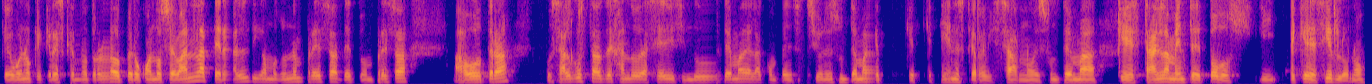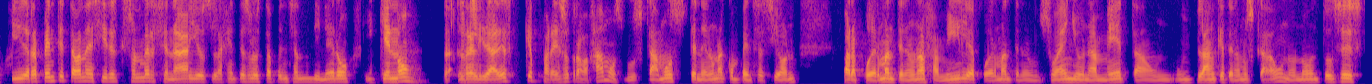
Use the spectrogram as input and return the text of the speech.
qué bueno que crezca en otro lado. Pero cuando se van lateral, digamos, de una empresa, de tu empresa a otra, pues algo estás dejando de hacer y sin duda el tema de la compensación es un tema que, tienes que revisar, ¿no? Es un tema que está en la mente de todos y hay que decirlo, ¿no? Y de repente te van a decir es que son mercenarios, la gente solo está pensando en dinero y que no. La realidad es que para eso trabajamos, buscamos tener una compensación para poder mantener una familia, poder mantener un sueño, una meta, un, un plan que tenemos cada uno, ¿no? Entonces,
